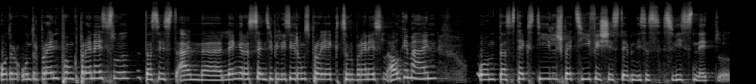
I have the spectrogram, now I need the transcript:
oder unter Brennpunkt Brennnessel, das ist ein äh, längeres Sensibilisierungsprojekt zur Brennnessel allgemein. Und das Textilspezifisch ist eben dieses Swissnettel.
